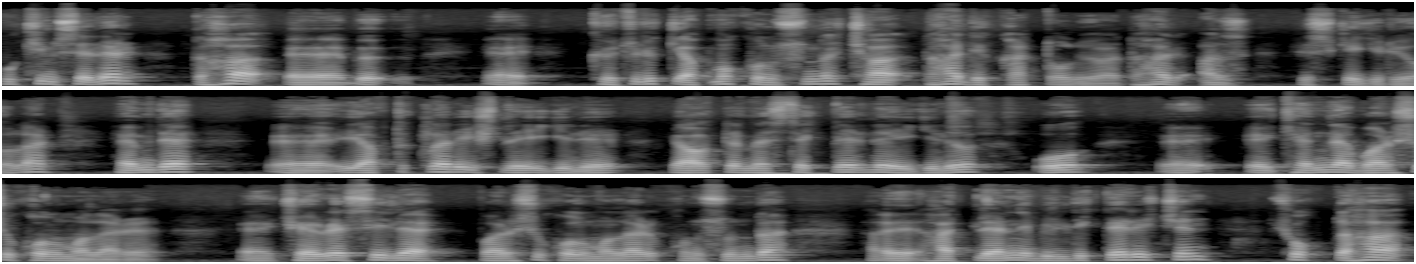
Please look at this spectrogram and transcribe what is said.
bu kimseler daha e, e, kötülük yapma konusunda daha dikkatli oluyorlar, daha az riske giriyorlar. Hem de e, yaptıkları işle ilgili yahut da meslekleriyle ilgili o e, e, kendine barışık olmaları, e, çevresiyle barışık olmaları konusunda e, hadlerini bildikleri için çok daha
